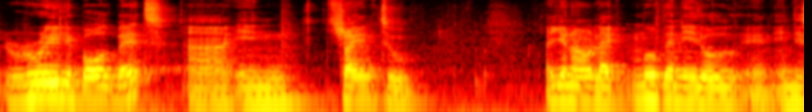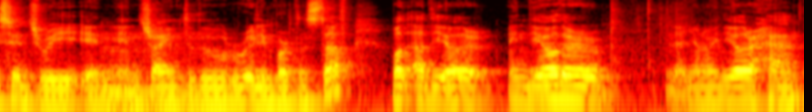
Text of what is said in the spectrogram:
really bold bets uh, in trying to you know like move the needle in, in this century in, in trying to do really important stuff but at the other in the other you know in the other hand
